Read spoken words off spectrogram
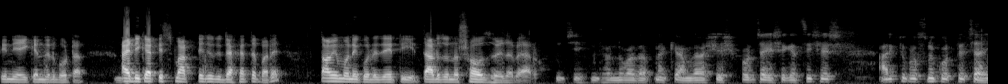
তিনি এই কেন্দ্রের ভোটার। আইডি কার্ডটি স্মার্টলি যদি দেখাতে পারে তো আমি মনে করি যে এটি তার জন্য সহজ হয়ে যাবে আরও। জি ধন্যবাদ আপনাকে। আমরা শেষ পর্যায়ে এসে গেছি। শেষ আরেকটু প্রশ্ন করতে চাই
